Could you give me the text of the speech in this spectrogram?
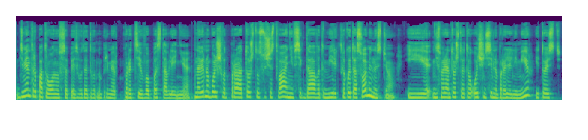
Дементор Патронус, опять вот это вот, например, противопоставление. Наверное, больше вот про то, что существа, они всегда в этом мире с какой-то особенностью, и несмотря на то, что это очень сильно параллельный мир, и то есть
